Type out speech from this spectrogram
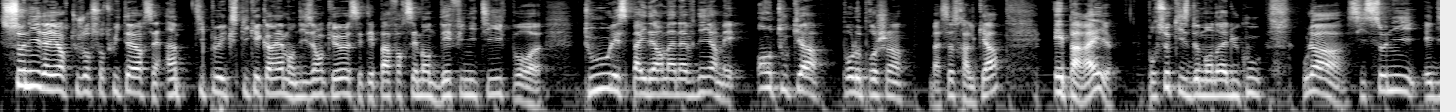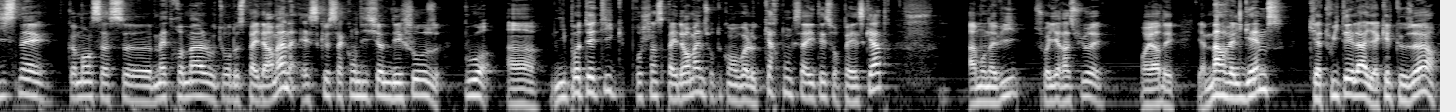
Sony, d'ailleurs, toujours sur Twitter, s'est un petit peu expliqué quand même en disant que c'était pas forcément définitif pour euh, tous les Spider-Man à venir, mais en tout cas, pour le prochain, bah, ce sera le cas. Et pareil, Pour ceux qui se demanderaient du coup, oula, si Sony et Disney commencent à se mettre mal autour de Spider-Man, est-ce que ça conditionne des choses pour un hypothétique prochain Spider-Man, surtout quand on voit le carton que ça a été sur PS4 À mon avis, soyez rassurés. Regardez, il y a Marvel Games qui a tweeté là il y a quelques heures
